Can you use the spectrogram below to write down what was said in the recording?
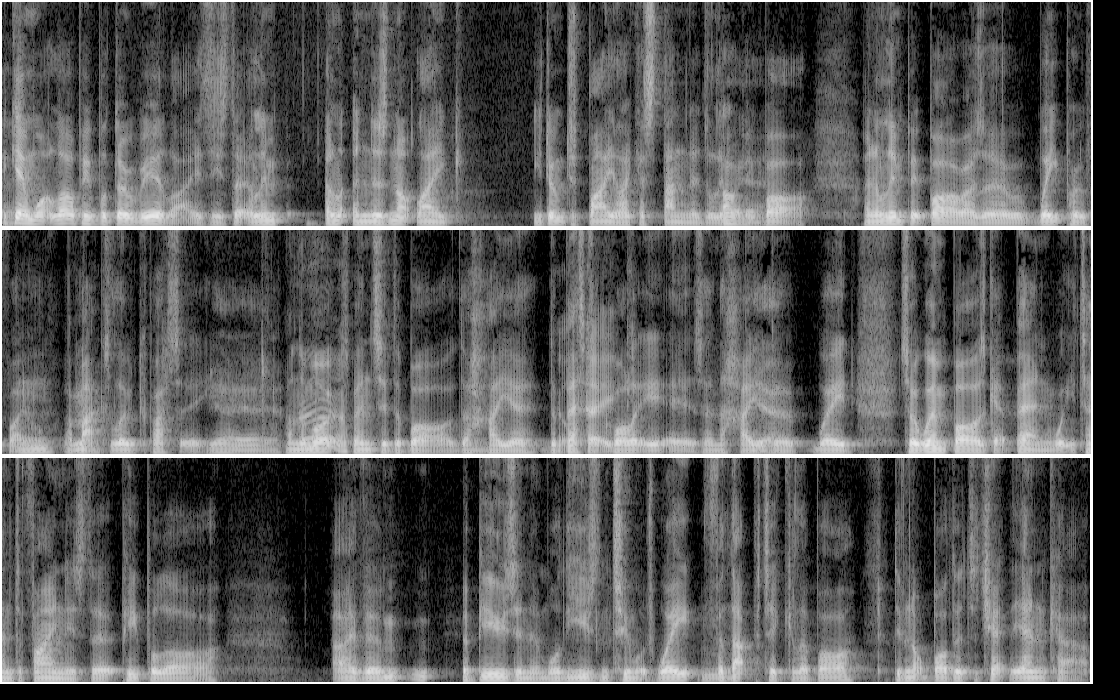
Again, what a lot of people don't realize is that Olymp and there's not like you don't just buy like a standard Olympic Oh, yeah. bar. An Olympic bar has a weight profile, a max load capacity. Mm, Yeah, yeah, yeah. And the more expensive the bar, the higher, the better take. quality it is, and the higher Yeah. the weight. So when bars get bent, what you tend to find is that people are either abusing them or they're using too much weight Mm. for that particular bar. They've not bothered to check the end cap.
